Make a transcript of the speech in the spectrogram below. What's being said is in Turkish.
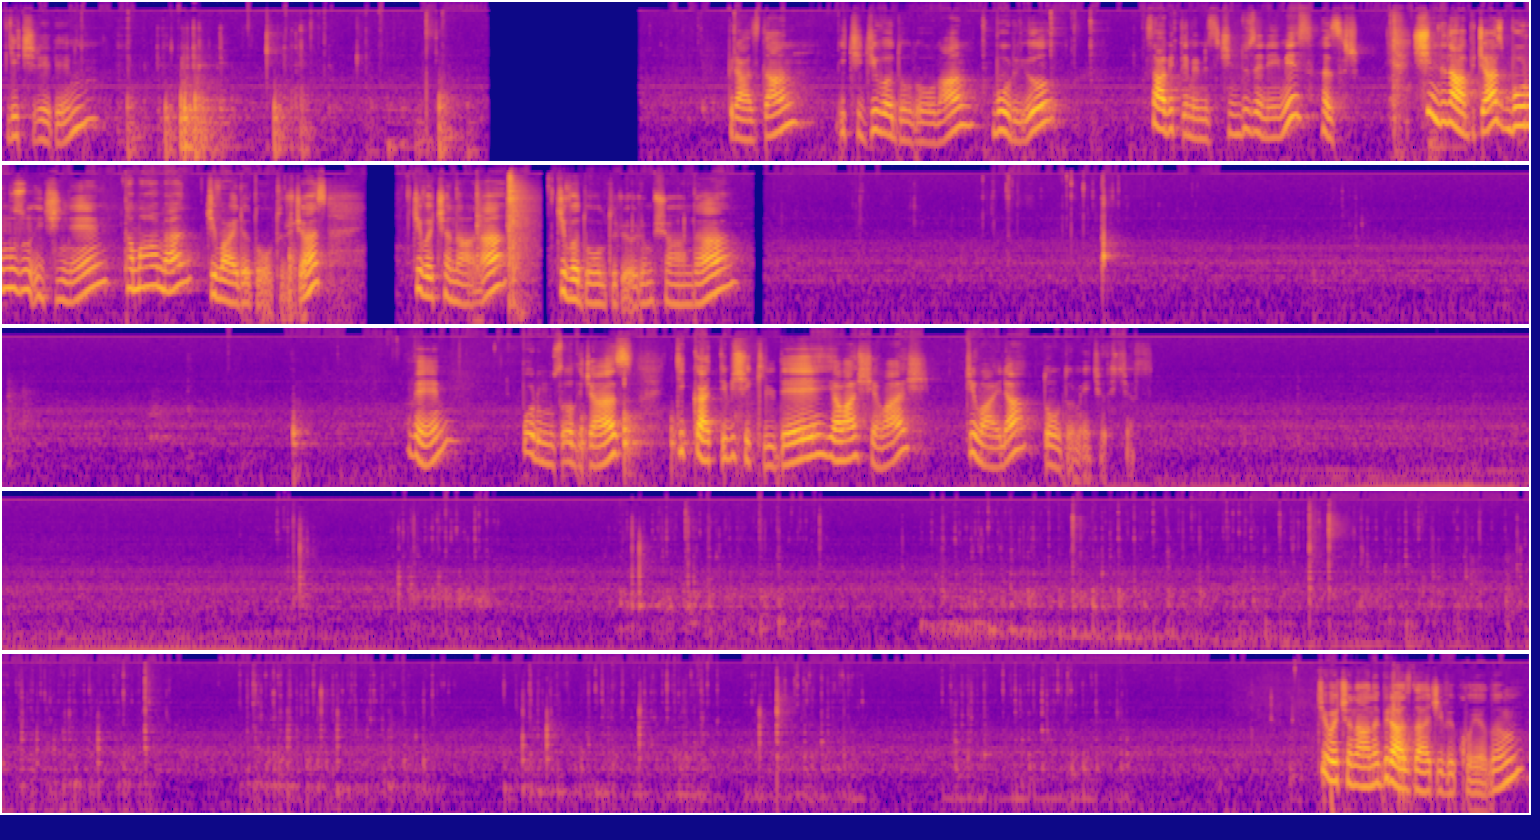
geçirelim. Birazdan içi civa dolu olan boruyu sabitlememiz için düzeneğimiz hazır. Şimdi ne yapacağız? Borumuzun içini tamamen civayla dolduracağız. Civa çanağına civa dolduruyorum şu anda. Ve borumuzu alacağız. Dikkatli bir şekilde yavaş yavaş civayla doldurmaya çalışacağız. Civa çanağına biraz daha civi koyalım.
